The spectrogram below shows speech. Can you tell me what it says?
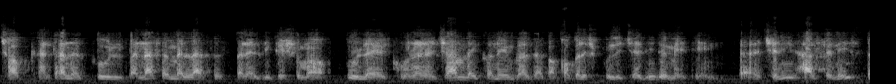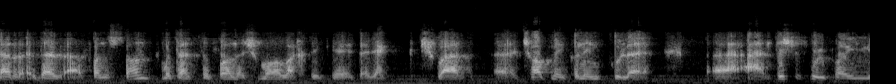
چاپ کردن پول به نفع ملت است. برای که شما پول کونه جمع می‌کنیم و در مقابلش پول جدید میدین. چنین حرف نیست. در, در افغانستان متاسفانه شما وقتی که در یک کشور چاپ می‌کنین پول ارزش پول پایین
